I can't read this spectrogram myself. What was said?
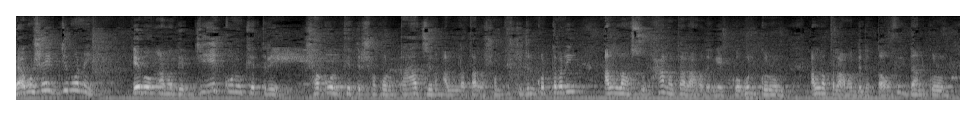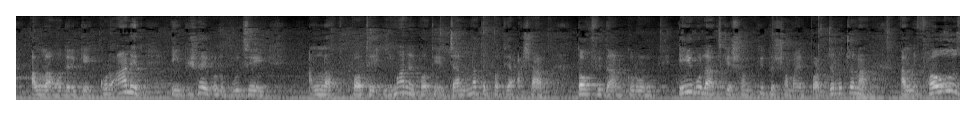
ব্যবসায়িক জীবনে এবং আমাদের যে কোনো ক্ষেত্রে, সকল ক্ষেত্রে, সকল কাজ যেন আল্লাহ তালা সন্তুষ্ট অর্জন করতে পারি, আল্লাহ সুবহান তালা আমাদেরকে কবুল করুন, আল্লাহ তালা আমাদের তৌফিক দান করুন, আল্লাহ আমাদেরকে কোরআনের এই বিষয়গুলো বুঝে আল্লাহ পথে ইমানের পথে, জান্নাতের পথে আসার তৌফিক দান করুন। এই বলে আজকে সংক্ষিপ্ত সময়ের পর্যালোচনা আল ফাউজ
